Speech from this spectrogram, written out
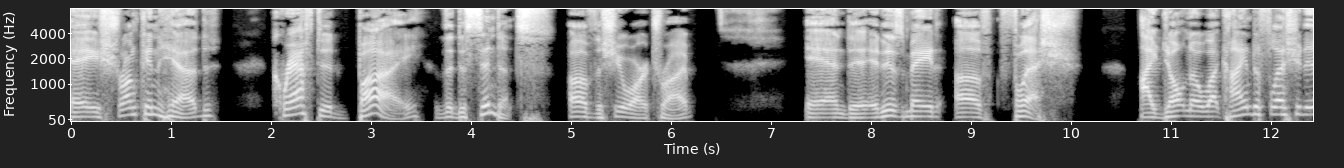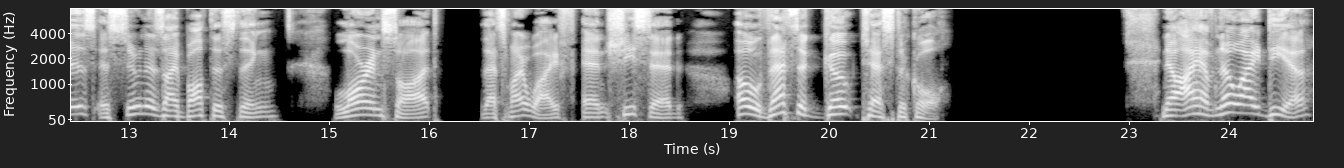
a shrunken head crafted by the descendants of the Shuar tribe. And uh, it is made of flesh. I don't know what kind of flesh it is. As soon as I bought this thing, Lauren saw it. That's my wife. And she said, Oh, that's a goat testicle. Now I have no idea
